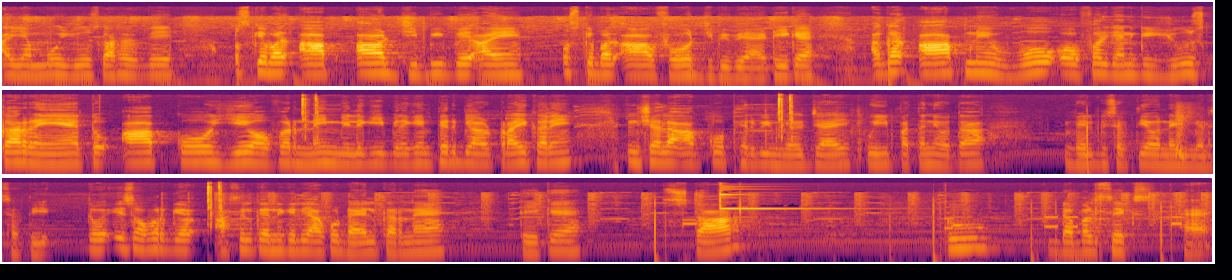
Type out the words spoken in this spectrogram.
आईएमओ यूज़ कर सकते उसके बाद आप आठ जी बी पे आए, उसके बाद आप फोर जी बी पे आए, ठीक है? अगर आपने वो ऑफ़र यानी कि यूज़ कर रहे हैं तो आपको ये ऑफ़र नहीं मिलेगी, लेकिन फिर भी आप ट्राई करें। इन आपको फिर भी मिल जाए, कोई पता नहीं होता, मिल भी सकती है और नहीं मिल सकती। तो इस ऑफ़र के हासिल करने के लिए आपको डायल करना है, ठीक है? Star two double six hash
